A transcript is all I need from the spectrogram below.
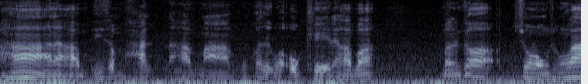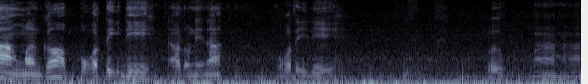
2015 นะครับ ที่สัมผัสนะครับ มาผมก็ถือว่าโอเคนะครับว่ามันก็ช่วงลงช่วงล่างมันก็ปกติดีนะครับตรงนี้นะ ปกติดีปึ๊บมาฮะ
